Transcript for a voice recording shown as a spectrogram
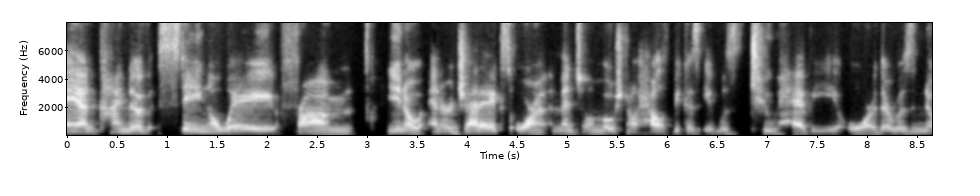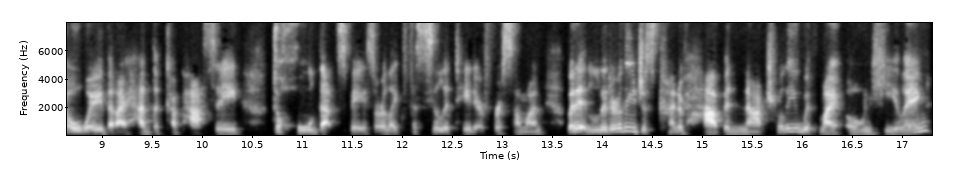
and kind of staying away from you know energetics or mental emotional health because it was too heavy or there was no way that i had the capacity to hold that space or like facilitate it for someone but it literally just kind of happened naturally with my own healing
